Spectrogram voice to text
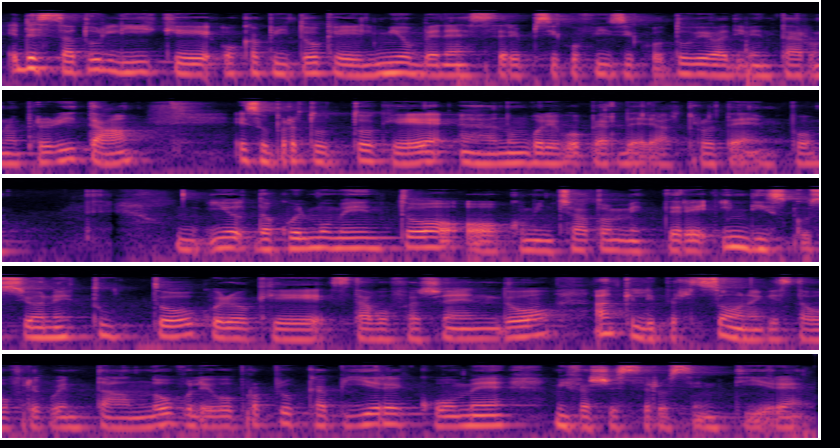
Ed è stato lì che ho capito che il mio benessere psicofisico doveva diventare una priorità e soprattutto che eh, non volevo perdere altro tempo. Io da quel momento ho cominciato a mettere in discussione tutto quello che stavo facendo, anche le persone che stavo frequentando, volevo proprio capire come mi facessero sentire.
